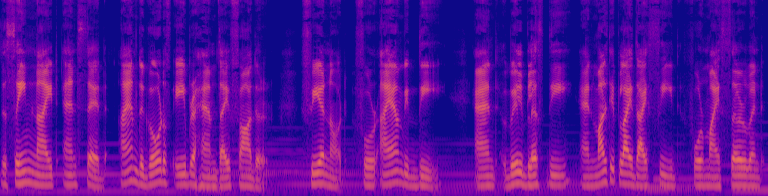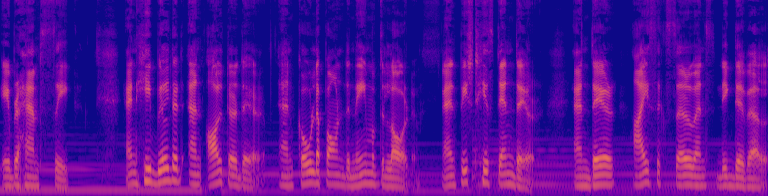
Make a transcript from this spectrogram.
the same night, and said, I am the God of Abraham thy father. Fear not, for I am with thee, and will bless thee, and multiply thy seed for my servant Abraham's sake. And he builded an altar there, and called upon the name of the Lord, and pitched his tent there. And there Isaac's servants digged a well,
